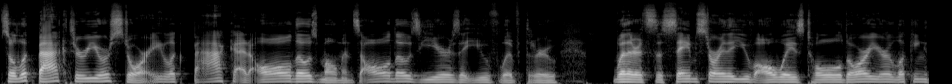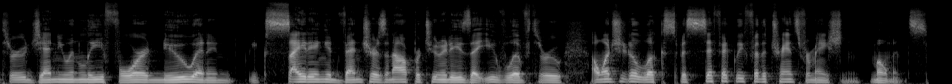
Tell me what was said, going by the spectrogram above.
So look back through your story, look back at all those moments, all those years that you've lived through, whether it's the same story that you've always told or you're looking through genuinely for new and exciting adventures and opportunities that you've lived through. I want you to look specifically for the transformation moments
